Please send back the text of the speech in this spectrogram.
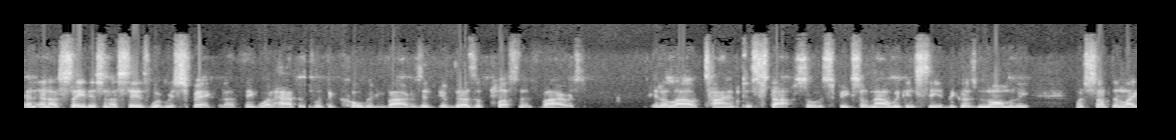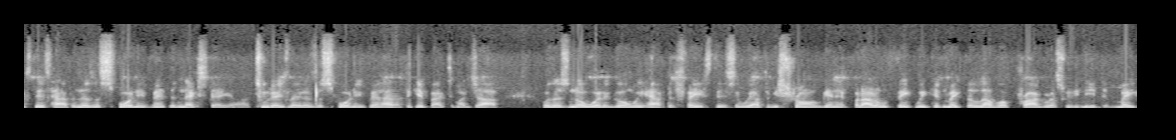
and, and I say this and I say this with respect. And I think what happens with the COVID virus, if, if there's a plus in this virus, it allowed time to stop, so to speak. So now we can see it because normally when something like this happens, there's a sporting event the next day. Uh, two days later, there's a sporting event. I have to get back to my job. Well, there's nowhere to go, and we have to face this, and we have to be strong in it. But I don't think we can make the level of progress we need to make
